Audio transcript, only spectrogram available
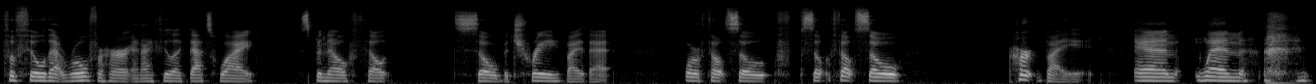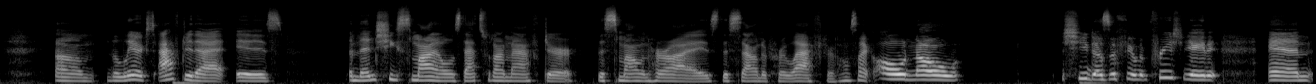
fulfill that role for her and I feel like that's why Spinel felt so betrayed by that or felt so so felt so hurt by it. And when um the lyrics after that is and then she smiles, that's what I'm after. The smile in her eyes, the sound of her laughter. I was like, "Oh no. She doesn't feel appreciated." And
